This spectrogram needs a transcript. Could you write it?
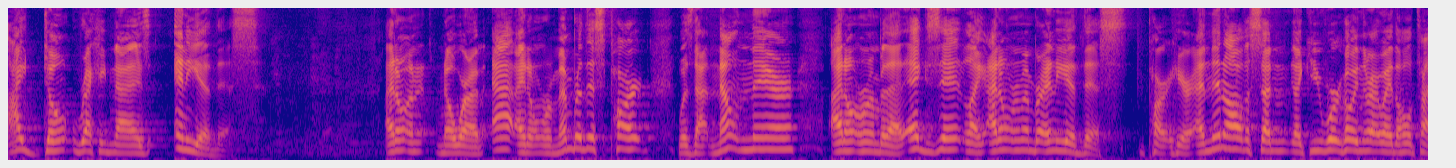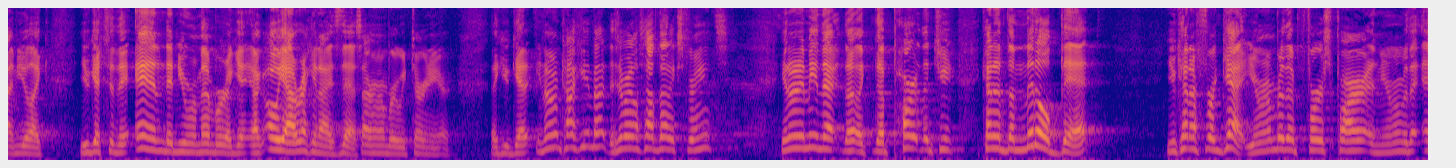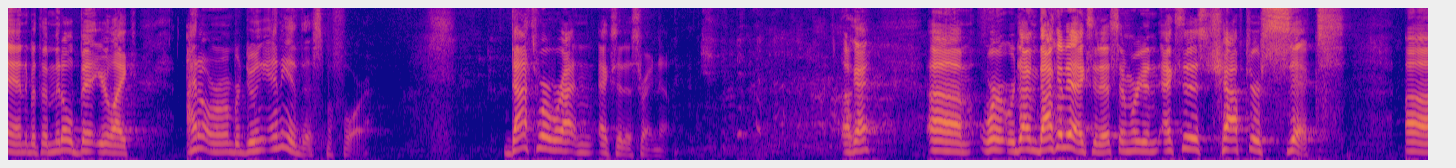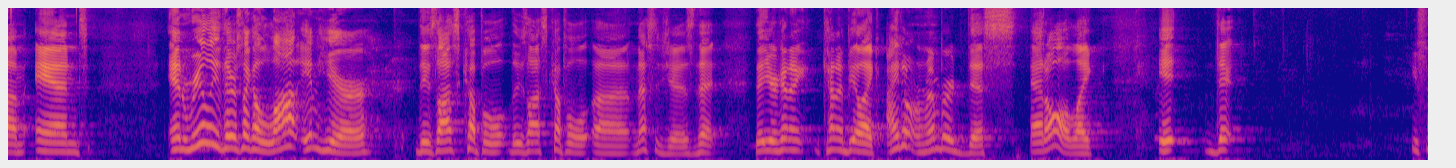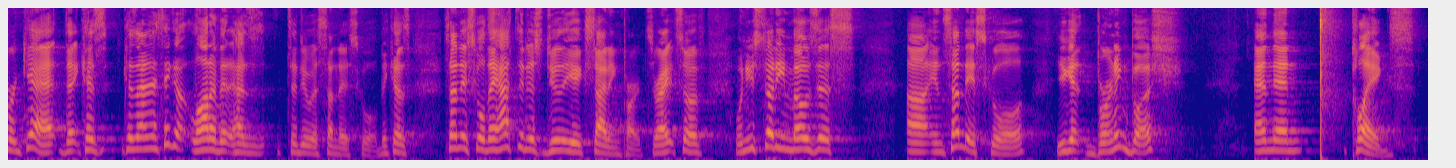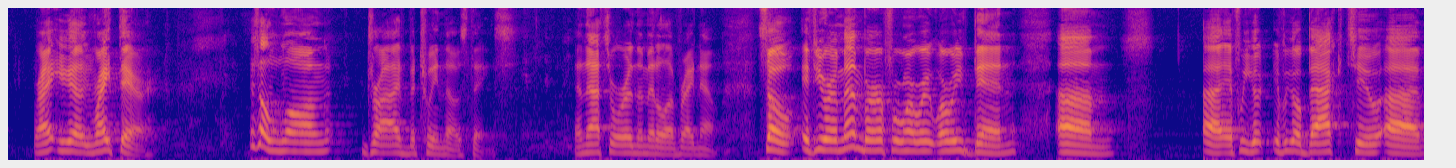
I don't recognize any of this. I don't know where I'm at. I don't remember this part. Was that mountain there? I don't remember that exit. Like, I don't remember any of this part here. And then all of a sudden, like, you were going the right way the whole time. You like, you get to the end and you remember again, like, oh yeah, I recognize this. I remember we turn here. Like, you get, it. you know what I'm talking about? Does everyone else have that experience? You know what I mean? That the, like the part that you kind of the middle bit, you kind of forget. You remember the first part and you remember the end, but the middle bit, you're like, I don't remember doing any of this before. That's where we're at in Exodus right now. Okay? Um, we're, we're diving back into Exodus, and we're in Exodus chapter 6. Um, and, and really, there's like a lot in here, these last couple, these last couple uh, messages, that, that you're going to kind of be like, I don't remember this at all. Like, it, that, you forget that, because I think a lot of it has to do with Sunday school, because Sunday school, they have to just do the exciting parts, right? So if, when you study Moses uh, in Sunday school, you get burning bush and then plagues, right? You go right there. There's a long drive between those things. And that's what we're in the middle of right now. So if you remember from where, we, we've been, um, uh, if, we go, if we go back to, uh,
